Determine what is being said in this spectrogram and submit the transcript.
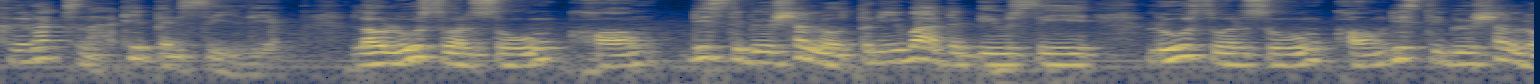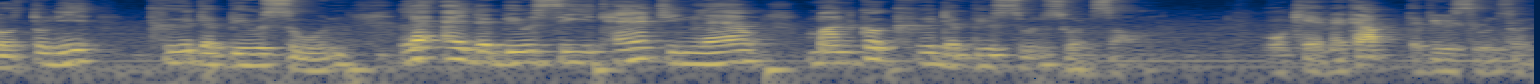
คือลักษณะที่เป็นสี่เหลี่ยม เรารู้ส่วนสูงของ distribution load ตัวนี้ว่า WC รู้ส่วนสูงของ distribution load ตัวนี้คือ W0 และไอ Wc แท้จริงแล้ว มันก็คือ W0 ส่วน2โอเคไหมครับ W 0 ส่วน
